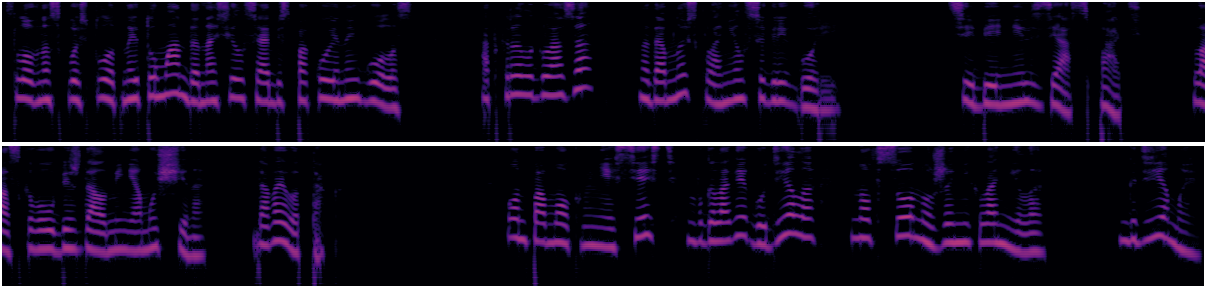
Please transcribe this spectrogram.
Словно сквозь плотный туман доносился обеспокоенный голос. Открыла глаза, надо мной склонился Григорий. «Тебе нельзя спать. — ласково убеждал меня мужчина. «Давай вот так». Он помог мне сесть, в голове гудело, но в сон уже не клонило. «Где мы?»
